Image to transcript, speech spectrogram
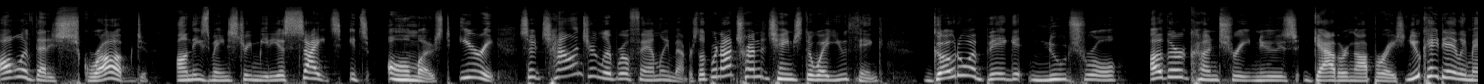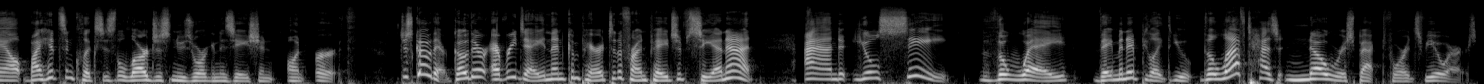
All of that is scrubbed on these mainstream media sites. It's almost eerie. So challenge your liberal family members. Look, we're not trying to change the way you think. Go to a big neutral other country news gathering operation. UK Daily Mail, by hits and clicks, is the largest news organization on earth. Just go there. Go there every day and then compare it to the front page of CNN. And you'll see the way they manipulate you. The left has no respect for its viewers.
